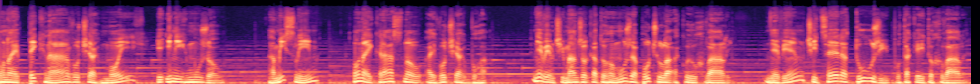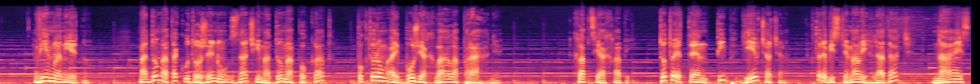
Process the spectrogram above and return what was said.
Ona je pekná v očiach mojich i iných mužov. A myslím, ona je krásnou aj v očiach Boha. Neviem, či manželka toho muža počula, ako ju chváli. Neviem, či dcéra túži po takejto chvále. Viem len jedno. Mať doma takúto ženu značí mať doma poklad, po ktorom aj Božia chvála práhne. Chlapci a chlapi, toto je ten typ dievčaťa, ktoré by ste mali hľadať, nájsť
